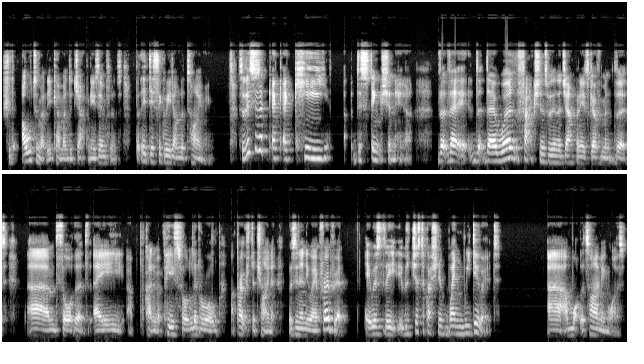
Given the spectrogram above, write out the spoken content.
should ultimately come under Japanese influence, but they disagreed on the timing. So this is a, a, a key distinction here that there that there weren't factions within the Japanese government that um, thought that a, a, kind of a peaceful liberal approach to China was in any way appropriate. It was the it was just a question of when we do it uh, and what the timing was.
